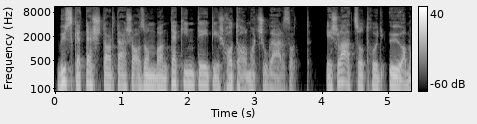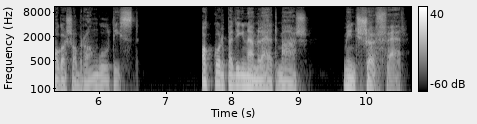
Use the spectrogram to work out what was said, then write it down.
Büszke testtartása azonban tekintét és hatalmat sugárzott, és látszott, hogy ő a magasabb rangú tiszt. Akkor pedig nem lehet más, mint söffer.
